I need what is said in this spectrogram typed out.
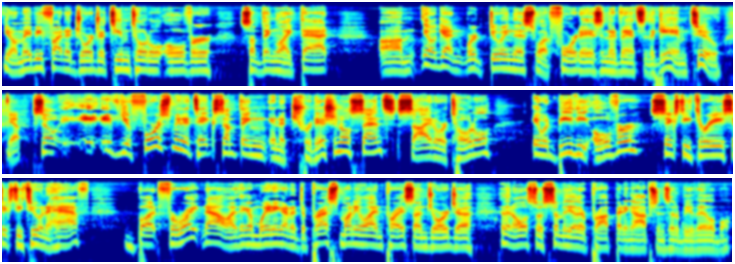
You know, maybe find a Georgia team total over something like that. Um, you know, again, we're doing this what four days in advance of the game too. Yep. So if you force me to take something in a traditional sense, side or total, it would be the over 63, 62 and a half. But for right now, I think I'm waiting on a depressed money line price on Georgia and then also some of the other prop betting options that'll be available.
